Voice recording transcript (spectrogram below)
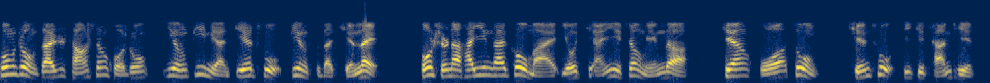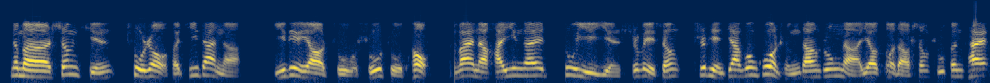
公众在日常生活中应避免接触病死的禽类，同时呢，还应该购买有检疫证明的鲜活冻禽畜及其产品。那么生禽畜肉和鸡蛋呢，一定要煮熟煮透。此外呢，还应该注意饮食卫生，食品加工过程当中呢，要做到生熟分开。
